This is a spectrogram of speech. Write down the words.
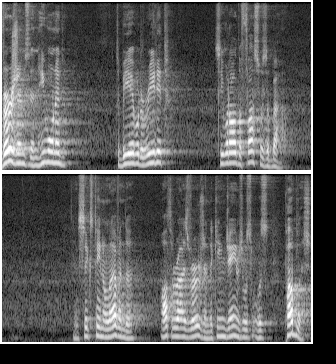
versions, and he wanted to be able to read it, see what all the fuss was about. In 1611, the authorized version, the King James, was, was published.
